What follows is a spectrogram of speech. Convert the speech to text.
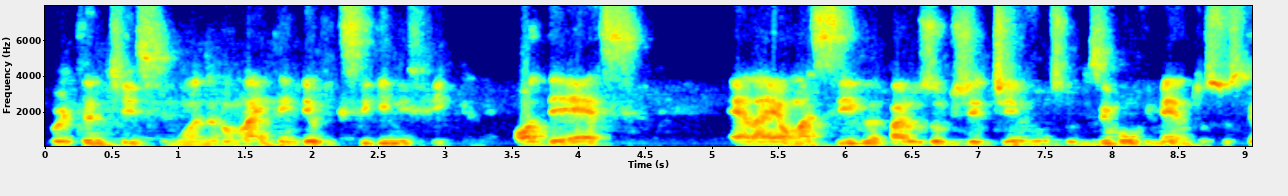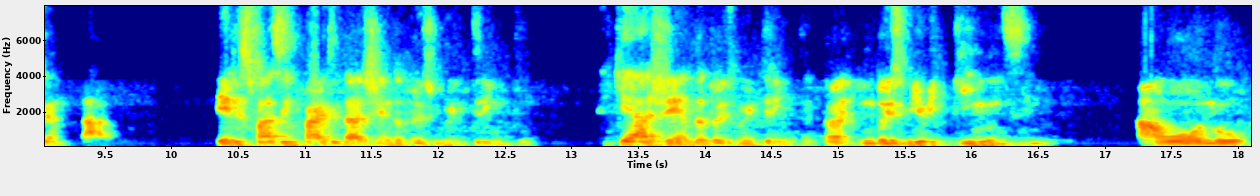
Importantíssimo, Ana. Vamos lá entender o que, que significa. Né? ODS ela é uma sigla para os Objetivos do Desenvolvimento Sustentável. Eles fazem parte da Agenda 2030. O que é a Agenda 2030? Então, em 2015, a ONU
